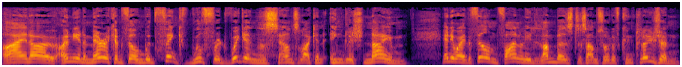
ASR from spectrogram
I know, only an American film would think Wilfred Wiggins sounds like an English name. Anyway, the film finally lumbers to some sort of conclusion.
